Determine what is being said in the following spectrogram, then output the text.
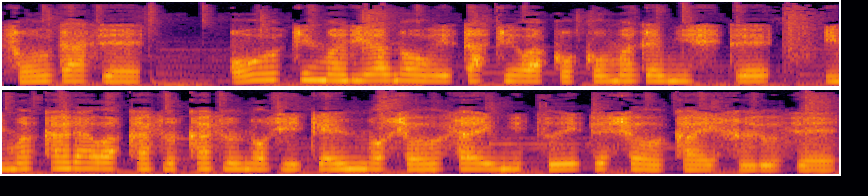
そうだぜ。大内マリアの生い立ちはここまでにして、今からは数々の事件の詳細について紹介するぜ。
